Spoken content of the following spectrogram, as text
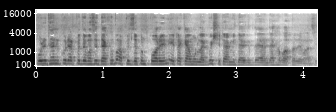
পরিধান করে আপনাদের মাঝে দেখাবো। আপনি যখন পরেন, এটা কেমন লাগবে সেটা আমি দেখ- দেখাবো আপনাদের মাঝে।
